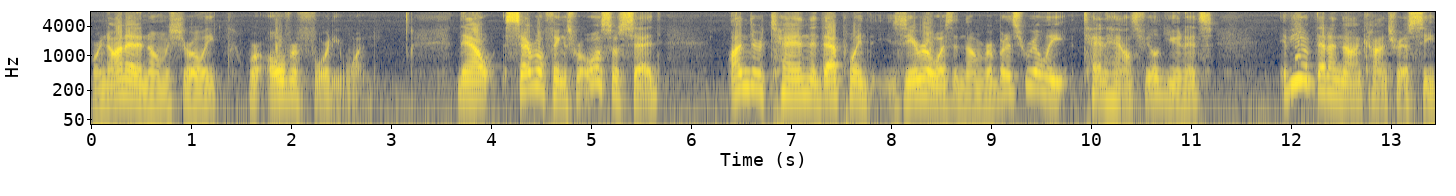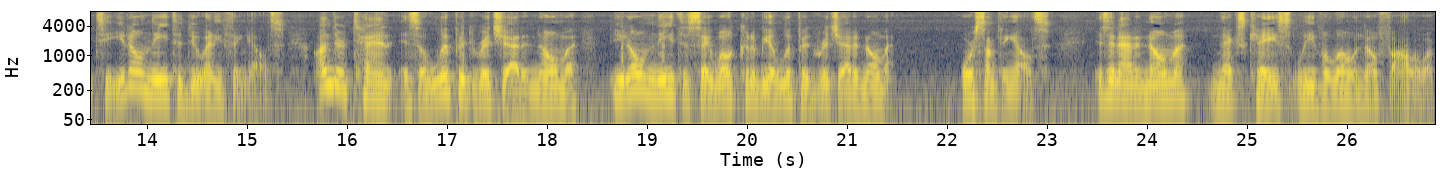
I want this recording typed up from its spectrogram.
or non adenomas surely, were over 41. Now, several things were also said under 10, at that point, zero was the number, but it's really 10 Hounsfield units. If you have that on non contrast CT, you don't need to do anything else. Under 10 is a lipid rich adenoma. You don't need to say, well, could it be a lipid rich adenoma or something else? It's an adenoma, next case, leave alone, no follow up.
